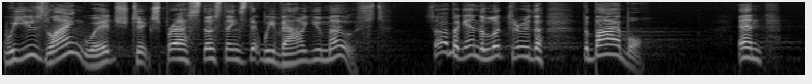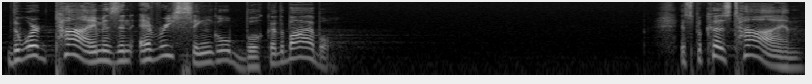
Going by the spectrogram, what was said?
we use language to express those things that we value most. So I began to look through the, the Bible. And the word time is in every single book of the Bible. It's because time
